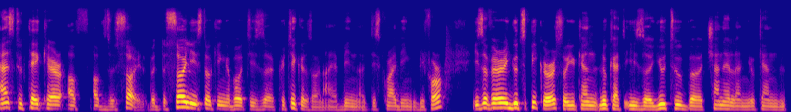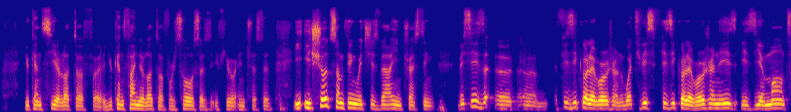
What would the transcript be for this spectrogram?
has to take care of, of the soil. But the soil he's talking about is a critical zone I have been uh, describing before. He's a very good speaker, so you can look at his uh, YouTube uh, channel and you can you can see a lot of, uh, you can find a lot of resources if you're interested. He, he showed something which is very interesting. This is uh, um, physical erosion. What this physical erosion is, is the amount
